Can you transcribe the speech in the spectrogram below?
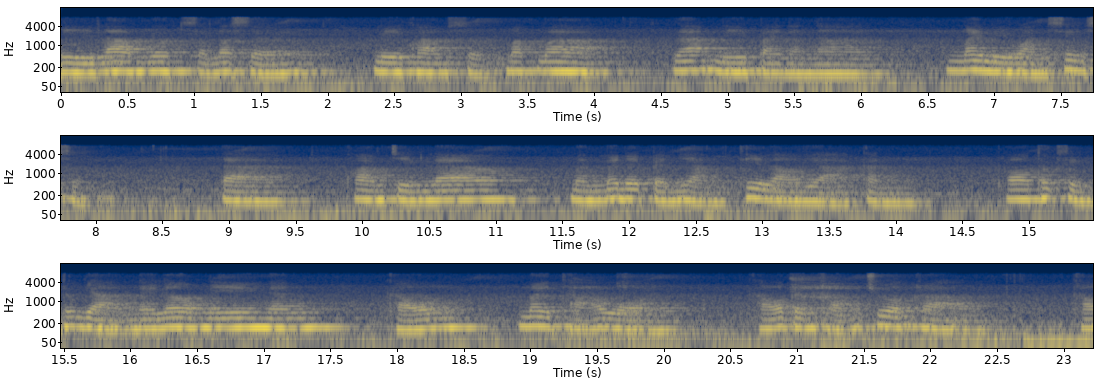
มีลาบยศสรรเสริญ มีความสุขมากๆ และมีไปนานๆ ไม่มีวันสิ้นสุด แต่ความจริงแล้วมันไม่ได้เป็นอย่างที่เราอยากกัน เพราะทุกสิ่งทุกอย่างในโลกนี้นั้น เขาไม่ถาวร เขาเป็นของชั่วคราว เขา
